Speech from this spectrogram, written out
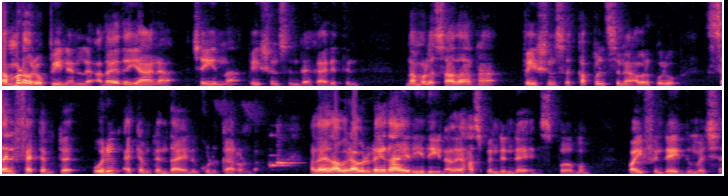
നമ്മുടെ ഒരു ഒപ്പീനിയനിൽ അതായത് യാന ചെയ്യുന്ന പേഷ്യൻസിന്റെ കാര്യത്തിൽ നമ്മൾ സാധാരണ പേഷ്യൻസ് കപ്പിൾസിന് അവർക്കൊരു സെൽഫ് അറ്റംപ്റ്റ് ഒരു അറ്റംപ്റ്റ് എന്തായാലും കൊടുക്കാറുണ്ട്. അതായത് അവർ അവരുടേതായ രീതിയിൽ അതായത് ഹസ്ബൻഡിന്റെ സ്പേമും വൈഫിന്റെ എഗ്ഗും വെച്ച്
